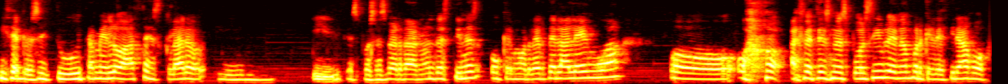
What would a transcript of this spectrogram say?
dice, pero si tú también lo haces, claro. Y, y dices, pues es verdad, ¿no? Entonces tienes o que morderte la lengua o, a veces no es posible, ¿no? Porque decir algo,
